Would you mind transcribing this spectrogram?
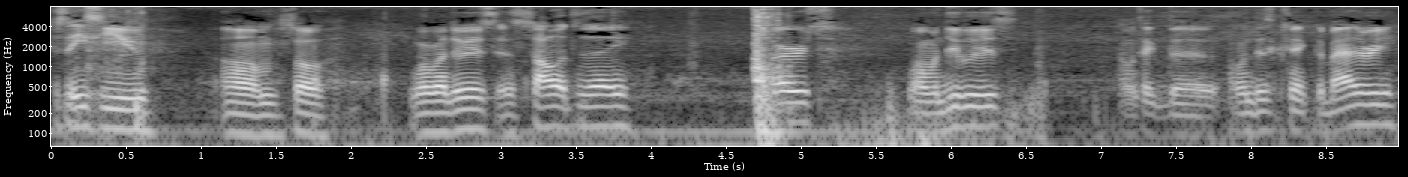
Just the ECU. Um, so what I'm gonna do is install it today. First, what I'm gonna do is I'm gonna take the I'm gonna disconnect the battery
